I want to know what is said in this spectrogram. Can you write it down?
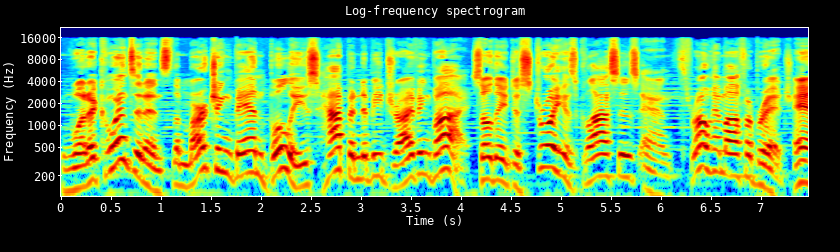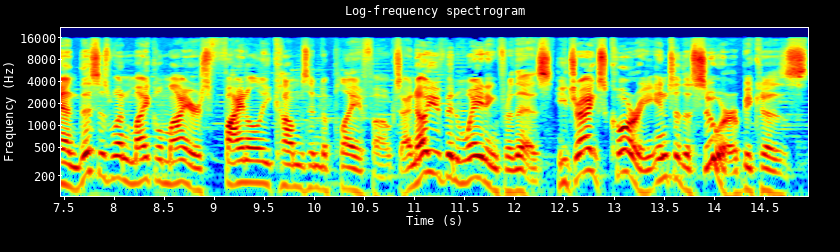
what a coincidence! The marching band bullies happen to be driving by. So they destroy his glasses and throw him off a bridge. And this is when Michael Myers finally comes into play, folks. I know you've been waiting for this. He drags Corey into the sewer because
